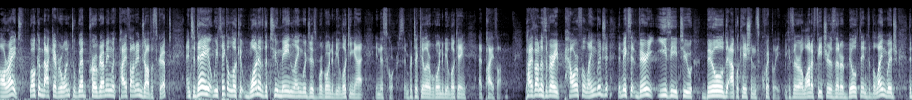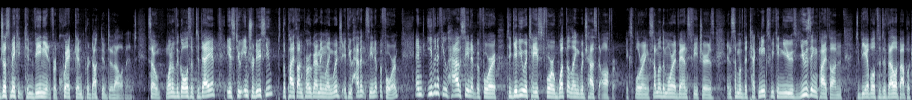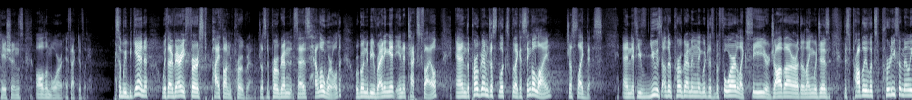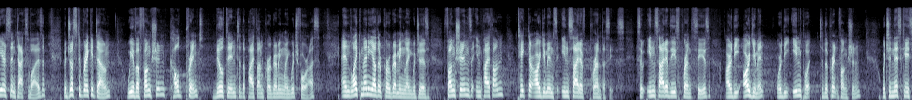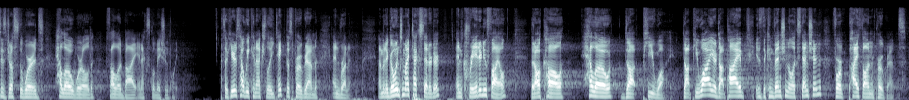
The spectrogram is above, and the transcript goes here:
All right, welcome back, everyone, to web programming with Python and JavaScript. And today, we take a look at one of the two main languages we're going to be looking at in this course. In particular, we're going to be looking at Python. Python is a very powerful language that makes it very easy to build applications quickly, because there are a lot of features that are built into the language that just make it convenient for quick and productive development. So one of the goals of today is to introduce you to the Python programming language if you haven't seen it before, and even if you have seen it before, to give you a taste for what the language has to offer, exploring some of the more advanced features and some of the techniques we can use using Python to be able to develop applications all the more effectively. So we begin with our very first Python program, just a program that says hello world. We're going to be writing it in a text file. And the program just looks like a single line, just like this. And if you've used other programming languages before, like C or Java or other languages, this probably looks pretty familiar syntax-wise. But just to break it down, we have a function called print built into the Python programming language for us. And like many other programming languages, functions in Python take their arguments inside of parentheses. So inside of these parentheses are the argument, or the input to the print function, which in this case is just the words hello world followed by an exclamation point. So here's how we can actually take this program and run it. I'm going to go into my text editor and create a new file that I'll call hello.py. .py or .py is the conventional extension for Python programs.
